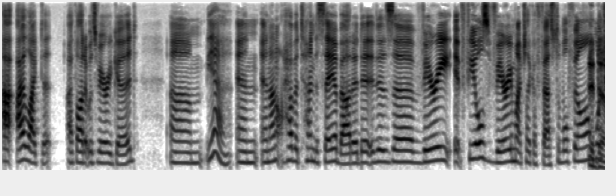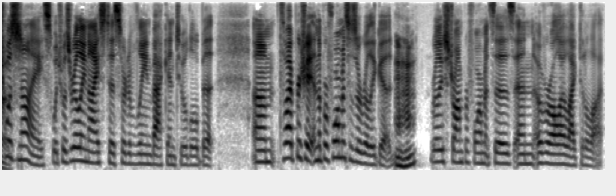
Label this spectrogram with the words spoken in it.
I, I liked it. I thought it was very good. Um, yeah, and and I don't have a ton to say about it. It is a very it feels very much like a festival film, It which does. was nice, which was really nice to sort of lean back into a little bit. Um, so I appreciate it, and the performances are really good, really strong performances, and overall I liked it a lot.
